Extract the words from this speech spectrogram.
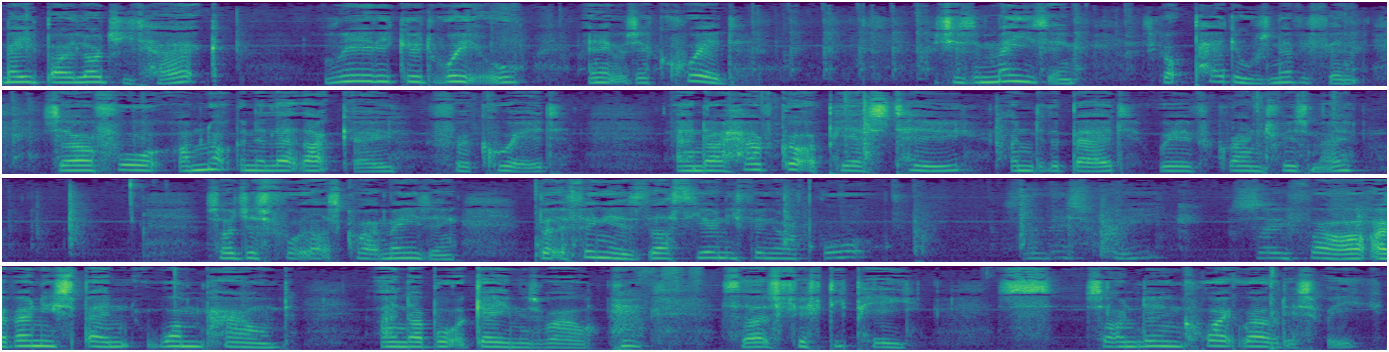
made by Logitech. Really good wheel, and it was a quid, which is amazing. It's got pedals and everything. So I thought I'm not going to let that go for a quid. And I have got a PS2 under the bed with Gran Turismo. So I just thought that's quite amazing. But the thing is, that's the only thing I've bought. So this week, so far, I've only spent one pound and I bought a game as well. so that's 50p. So I'm doing quite well this week.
